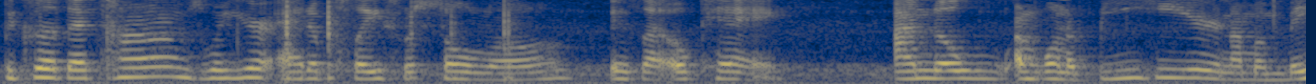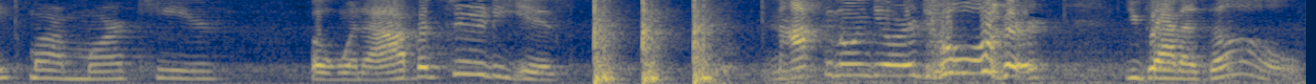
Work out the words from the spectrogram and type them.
Because at times when you're at a place for so long, it's like, okay, I know I'm going to be here and I'm going to make my mark here. But when the opportunity is knocking on your door, you got to go.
